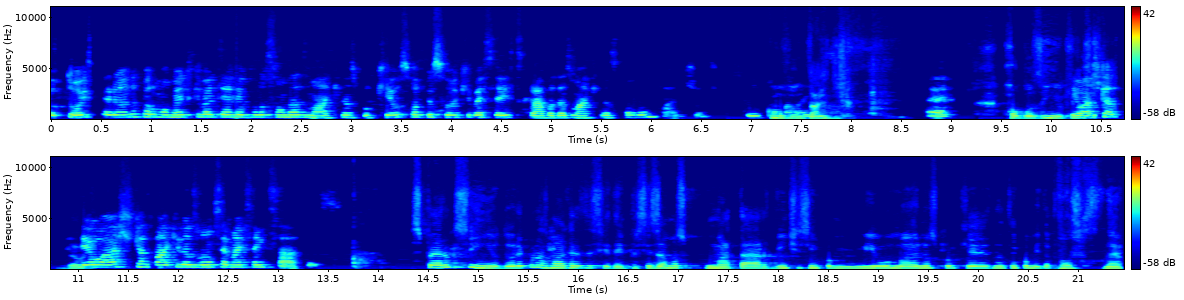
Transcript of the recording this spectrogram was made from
Eu tô esperando pelo momento que vai ter a revolução das máquinas, porque eu sou a pessoa que vai ser escrava das máquinas com vontade, gente. Com vontade? É. Robozinho, que eu acho que, as, eu acho que as máquinas vão ser mais sensatas. Espero que sim. O duro é quando as máquinas decidem. Precisamos matar 25 mil humanos porque não tem comida. Né?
